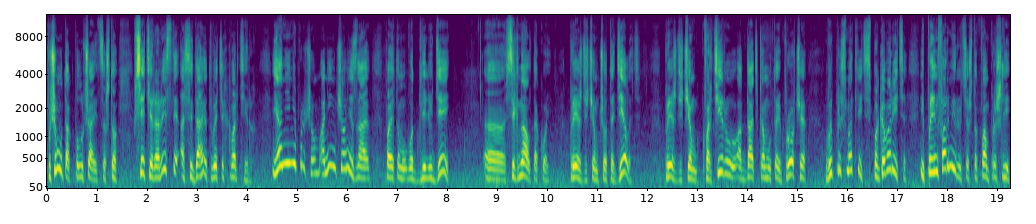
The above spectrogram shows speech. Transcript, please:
Почему так получается, что все террористы оседают в этих квартирах? И они ни при чем, они ничего не знают. Поэтому вот для людей э, сигнал такой, прежде чем что-то делать, прежде чем квартиру отдать кому-то и прочее, вы присмотритесь, поговорите и проинформируйте, что к вам пришли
